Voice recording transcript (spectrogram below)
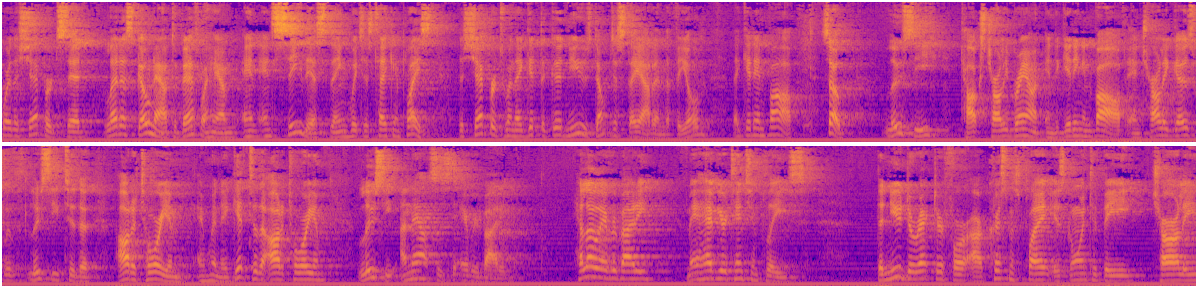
where the shepherds said, Let us go now to Bethlehem and, and see this thing which has taken place. The shepherds, when they get the good news, don't just stay out in the field, they get involved. So, Lucy talks Charlie Brown into getting involved, and Charlie goes with Lucy to the auditorium. And when they get to the auditorium, Lucy announces to everybody, Hello, everybody. May I have your attention, please? The new director for our Christmas play is going to be Charlie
